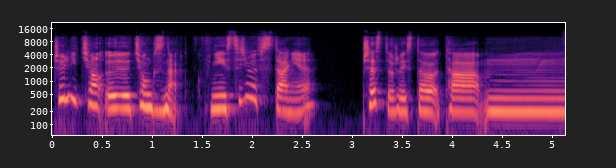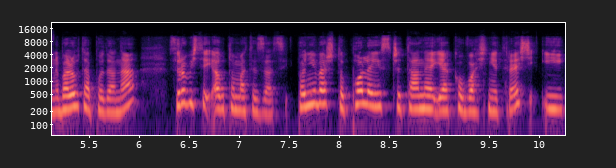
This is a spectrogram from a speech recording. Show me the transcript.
czyli cią- y, ciąg znaków. Nie jesteśmy w stanie, przez to, że jest ta, ta mm, waluta podana, zrobić tej automatyzacji, ponieważ to pole jest czytane jako właśnie treść i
